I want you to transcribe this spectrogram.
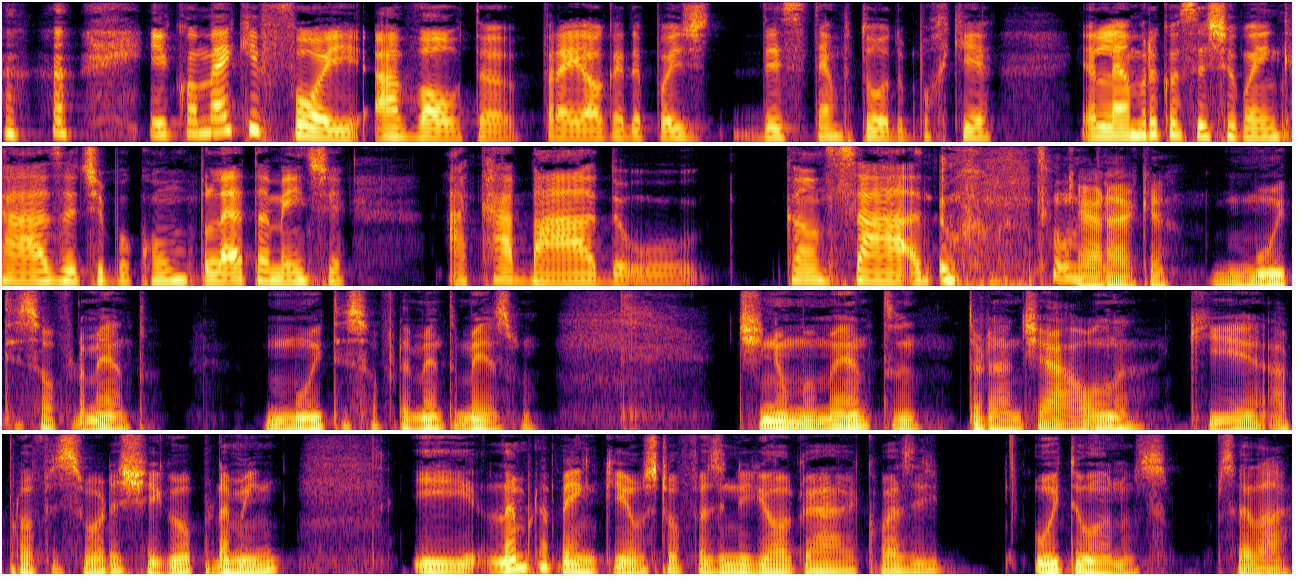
e como é que foi a volta pra yoga depois desse tempo todo? Porque eu lembro que você chegou em casa, tipo, completamente acabado, cansado. Caraca, muito sofrimento. Muito sofrimento mesmo. Tinha um momento durante a aula que a professora chegou para mim e lembra bem que eu estou fazendo yoga há quase oito anos, sei lá.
